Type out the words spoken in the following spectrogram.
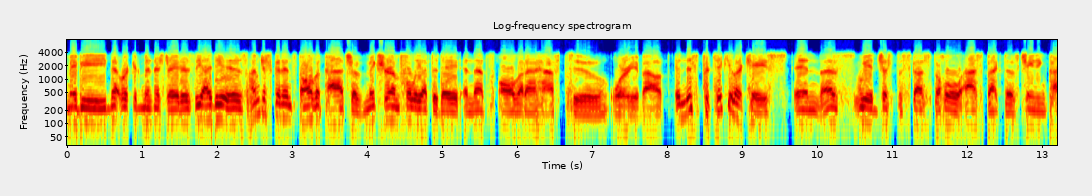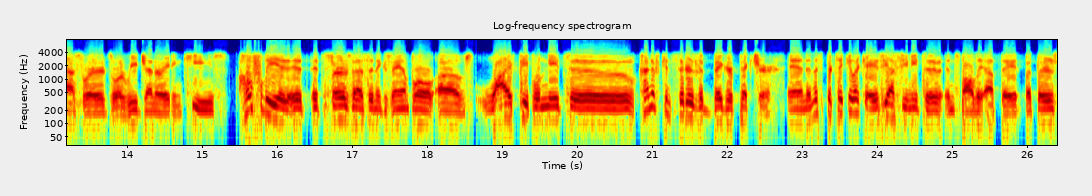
maybe network administrators, the idea is I'm just going to install the patch of make sure I'm fully up to date, and that's all that I have to worry about. In this particular case, and as we had just discussed the whole aspect of changing passwords or regenerating keys, hopefully it, it serves as an example of why people need to kind of consider the bigger picture. And in this particular case, yes, you need to install the update, but there's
